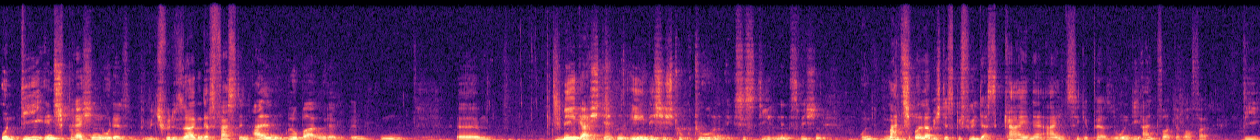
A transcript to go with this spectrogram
Und die entsprechen, oder ich würde sagen, dass fast in allen global oder ähm, Megastädten ähnliche Strukturen existieren inzwischen. Und manchmal habe ich das Gefühl, dass keine einzige Person die Antwort darauf hat, wie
